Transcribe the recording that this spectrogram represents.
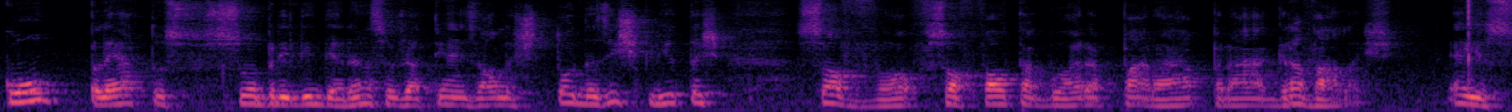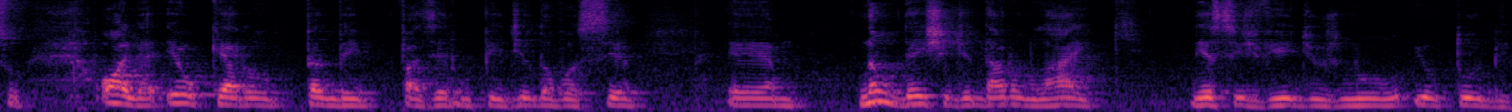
completo sobre liderança. Eu já tenho as aulas todas escritas, só, só falta agora parar para gravá-las. É isso. Olha, eu quero também fazer um pedido a você. É, não deixe de dar um like nesses vídeos no YouTube.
